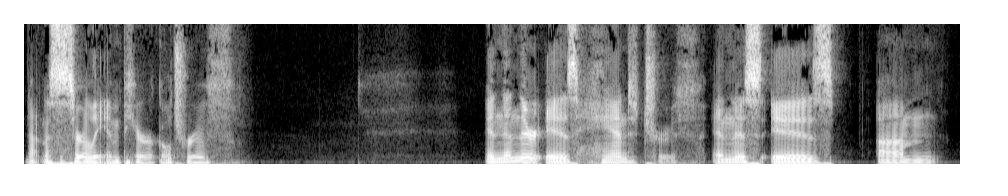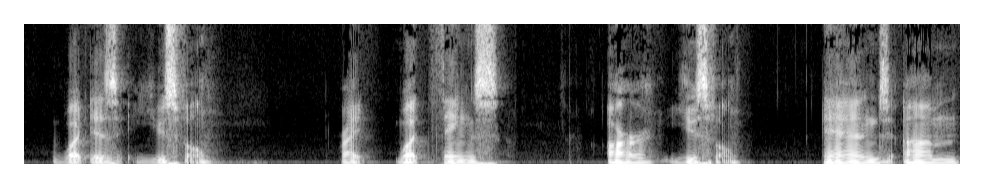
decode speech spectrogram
not necessarily empirical truth. And then there is hand truth, and this is um, what is useful, right? What things are useful. And um,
